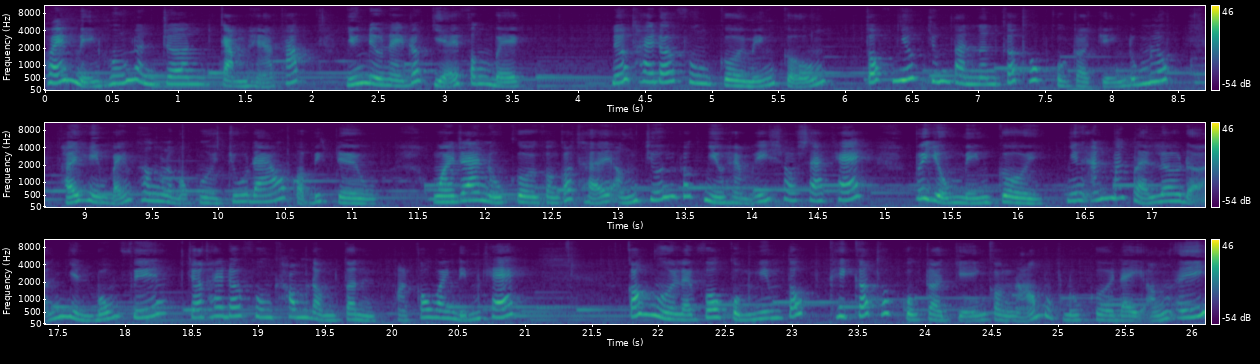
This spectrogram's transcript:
khóe miệng hướng lên trên, cầm hạ thấp. Những điều này rất dễ phân biệt. Nếu thấy đối phương cười miễn cưỡng, tốt nhất chúng ta nên kết thúc cuộc trò chuyện đúng lúc. Thể hiện bản thân là một người chu đáo và biết điều ngoài ra nụ cười còn có thể ẩn chứa rất nhiều hàm ý sâu xa khác. Ví dụ miệng cười, nhưng ánh mắt lại lơ đễnh nhìn bốn phía, cho thấy đối phương không đồng tình hoặc có quan điểm khác. Có người lại vô cùng nghiêm túc, khi kết thúc cuộc trò chuyện còn nở một nụ cười đầy ẩn ý.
